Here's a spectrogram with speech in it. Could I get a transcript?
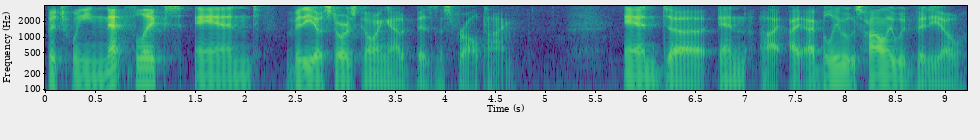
between Netflix and video stores going out of business for all time. And uh, and I, I believe it was Hollywood Video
